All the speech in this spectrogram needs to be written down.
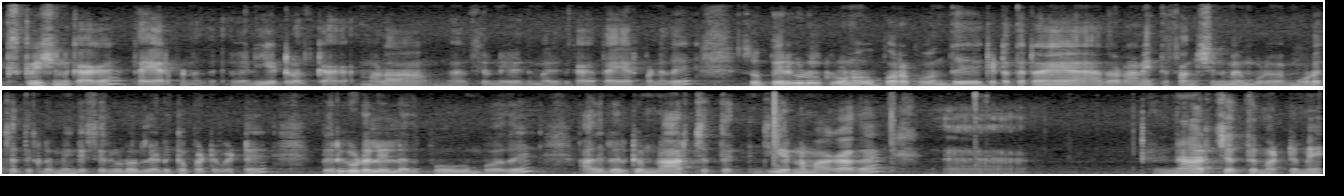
எக்ஸ்கிரீஷனுக்காக தயார் பண்ணுது வெளியேற்றுறதுக்காக மலம் சிறுநீர் இந்த மாதிரி இதுக்காக தயார் பண்ணுது. ஸோ பெருகுடலுக்குள் உணவு போகிறப்ப வந்து கிட்டத்தட்ட அதோட அனைத்து ஃபங்க்ஷனுமே மூலச்சத்துக்களுமே இங்கே சிறுகுடலில் எடுக்கப்பட்டு விட்டு பெருகுடலில் அது போகும்போது அதில் இருக்கும் நார்ச்சத்து ஜீரணமாகாத நார்ச்சத்து மட்டுமே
